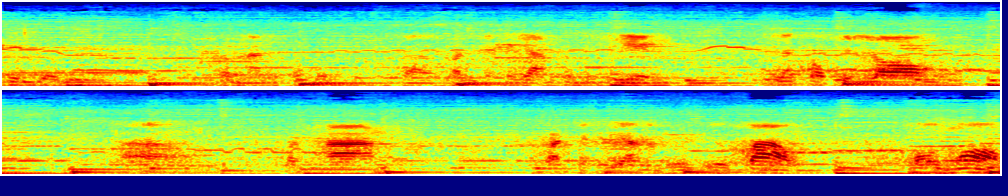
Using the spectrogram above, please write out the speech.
ขึ้นบนตอนนั้นผมปั่นจักรยานคนเองและก็เป็นรองอประธานปั่นจักรยานอำเภอเสือเป้าขอมอบ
